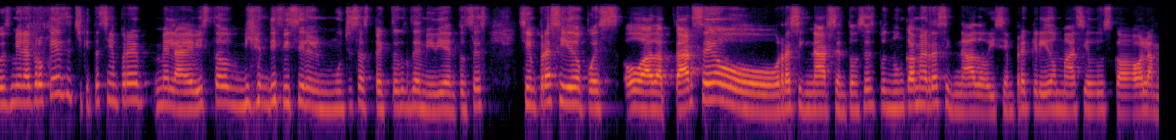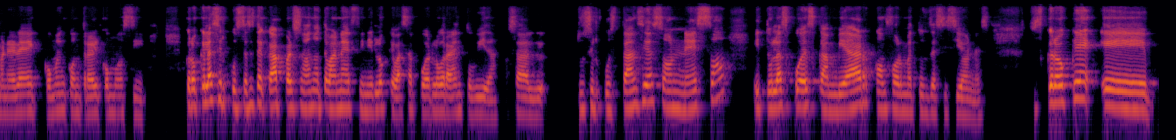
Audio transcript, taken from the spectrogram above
Pues mira, creo que desde chiquita siempre me la he visto bien difícil en muchos aspectos de mi vida. Entonces, siempre ha sido pues o adaptarse o resignarse. Entonces, pues nunca me he resignado y siempre he querido más y he buscado la manera de cómo encontrar el cómo sí. Creo que las circunstancias de cada persona no te van a definir lo que vas a poder lograr en tu vida. O sea, tus circunstancias son eso y tú las puedes cambiar conforme a tus decisiones. Entonces, creo que eh,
